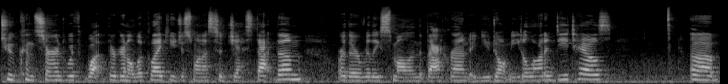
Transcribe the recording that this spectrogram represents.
too concerned with what they're going to look like, you just want to suggest at them or they're really small in the background and you don't need a lot of details. Um,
